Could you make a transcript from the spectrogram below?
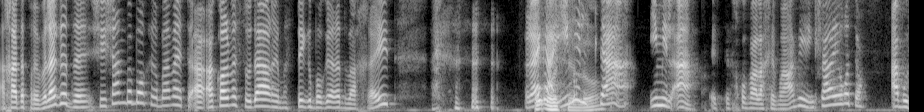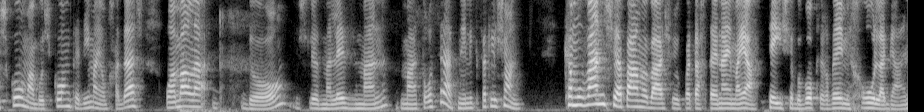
אחת הפריבילגיות זה שישן בבוקר, באמת. הכל מסודר, היא מספיק בוגרת ואחראית. רגע, היא מילאה את חובה לחברה, והיא ניגשה להעיר אותו. אבוש קום, אבוש קום, קדימה, יום חדש. הוא אמר לה, דור, יש לי עוד מלא זמן, מה את רוצה? תני לי קצת לישון. כמובן שהפעם הבאה שהוא פתח את העיניים היה תשע בבוקר והם איחרו לגן,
